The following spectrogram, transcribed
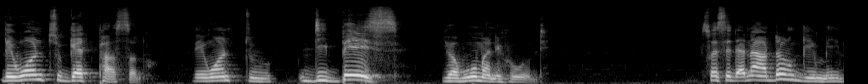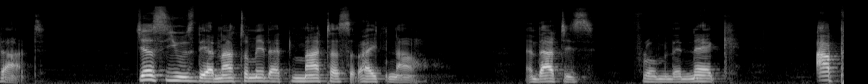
They want to get personal. They want to debase your womanhood. So I said, now don't give me that. Just use the anatomy that matters right now. And that is from the neck up.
